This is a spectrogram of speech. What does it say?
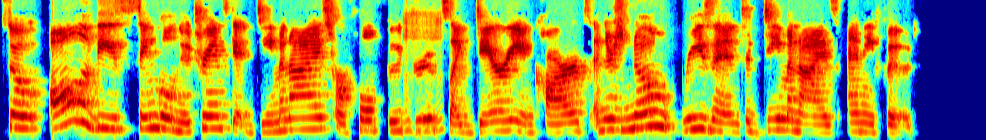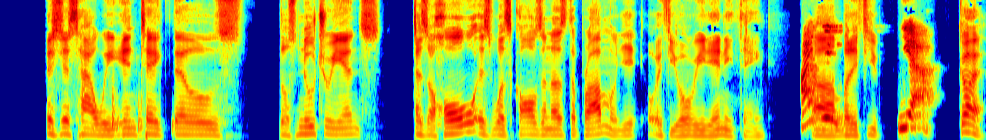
So all of these single nutrients get demonized or whole food Mhm. groups like dairy and carbs, and there's no reason to demonize any food. It's just how we intake those those nutrients as a whole is what's causing us the problem. Or, you, or if you overeat anything, I um, think, but if you yeah, go ahead,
